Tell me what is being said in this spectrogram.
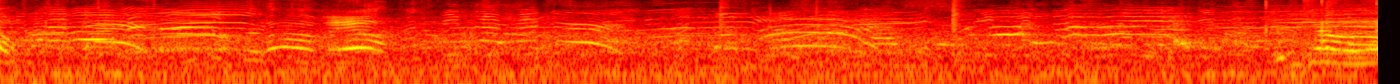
Here we go.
